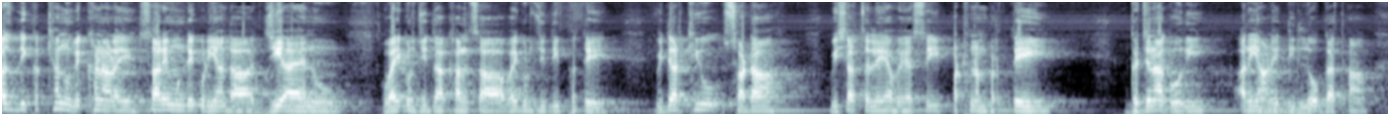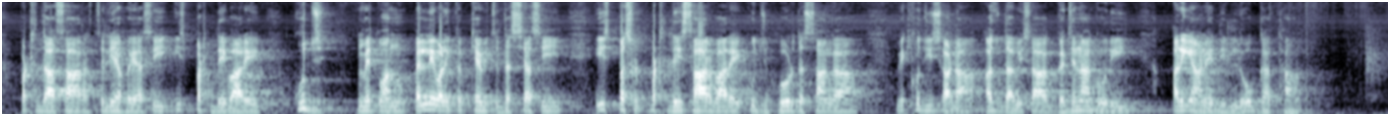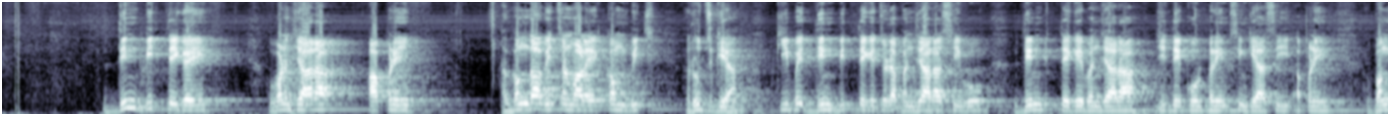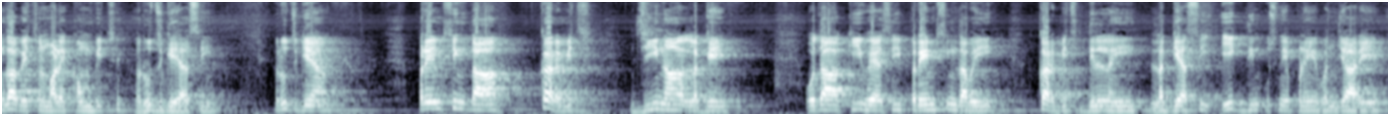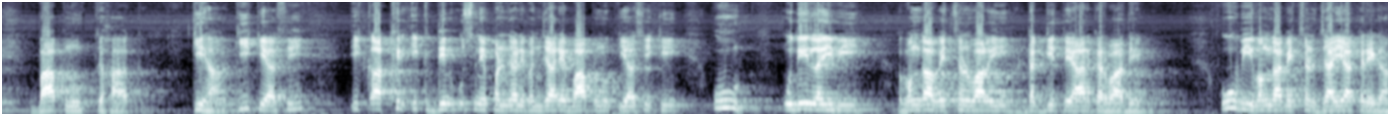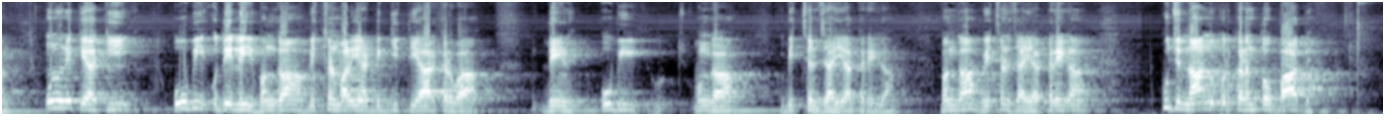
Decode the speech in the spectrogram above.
ਅੱਜ ਦੀ ਕੱਖਿਆ ਨੂੰ ਵੇਖਣ ਵਾਲੇ ਸਾਰੇ ਮੁੰਡੇ ਕੁੜੀਆਂ ਦਾ ਜੀ ਆਇਆਂ ਨੂੰ ਵਾਹਿਗੁਰੂ ਜੀ ਦਾ ਖਾਲਸਾ, ਵਾਹਿਗੁਰੂ ਜੀ ਦੀ ਫਤਿਹ। ਵਿਦਿਆਰਥੀਓ, ਸਾਡਾ ਵਿਸ਼ਾ ਚੱਲਿਆ ਹੋਇਆ ਸੀ ਪਠ ਨੰਬਰ 23 ਗਜਨਾ ਗੋਰੀ ਹਰਿਆਣੇ ਦੀ ਲੋਕ ਗਾਥਾ। ਪਠ ਦਾ ਸਾਰ ਚੱਲਿਆ ਹੋਇਆ ਸੀ। ਇਸ ਪਠ ਦੇ ਬਾਰੇ ਕੁਝ ਮੈਂ ਤੁਹਾਨੂੰ ਪਹਿਲੇ ਵਾਲੀ ਕੱਖਿਆ ਵਿੱਚ ਦੱਸਿਆ ਸੀ। ਇਸ ਪਸ- ਪਠ ਦੇ ਸਾਰ ਬਾਰੇ ਕੁਝ ਹੋਰ ਦੱਸਾਂਗਾ। ਵੇਖੋ ਜੀ, ਸਾਡਾ ਅੱਜ ਦਾ ਵਿਸ਼ਾ ਗਜਨਾ ਗੋਰੀ ਹਰਿਆਣੇ ਦੀ ਲੋਕ ਗਾਥਾ। ਦਿਨ ਬੀਤੇ ਗਏ। ਵਣਜਾਰਾ ਆਪਣੇ ਵੰਗਾ ਵੇਚਣ ਵਾਲੇ ਕੰਮ ਵਿੱਚ ਰੁੱਝ ਗਿਆ। ਕਿ ਬਈ ਦਿਨ ਬੀਤੇ ਗਏ ਜਿਹੜਾ ਬੰਜਾਰਾ ਸੀ ਉਹ? ਦਿਨ ਬੀਤੇ ਗਏ ਬੰਜਾਰਾ ਜਿਹਦੇ ਕੋਲ ਪ੍ਰੇਮ ਸਿੰਘ ਗਿਆ ਸੀ, ਆਪਣੇ ਵੰਗਾ ਵੇਚਣ ਵਾਲੇ ਕੰਮ ਵਿੱਚ ਰੁੱਝ ਗਿਆ ਸੀ। ਰੁੱਝ ਗਿਆ। ਪ੍ਰੇਮ ਸਿੰਘ ਦਾ ਘਰ ਵਿੱਚ ਜੀ ਨਾ ਲੱਗੇ। ਉਹਦਾ ਕੀ ਹੋਇਆ ਸੀ? ਪ੍ਰੇਮ ਸਿੰਘ ਦਾ ਬਈ ਘਰ ਵਿੱਚ ਦਿਲ ਨਹੀਂ ਲੱਗਿਆ ਸੀ। ਇੱਕ ਦਿਨ ਉਸਨੇ ਆਪਣੇ ਵੰਜਾਰੇ ਬਾਪ ਨੂੰ ਕਿਹਾ ਕਿ ਹਾਂ ਕੀ ਕਿਹਾ ਸੀ? ਇੱਕ ਆਖਿਰ ਇੱਕ ਦਿਨ ਉਸਨੇ ਪੰਜਾਰੇ ਵੰਜਾਰੇ ਬਾਪ ਨੂੰ ਕਿਹਾ ਸੀ ਕਿ ਉਹ ਉਹਦੇ ਲਈ ਵੀ ਵੰਗਾ ਵੇਚਣ ਵਾਲੀ ਡੱਗੀ ਤਿਆਰ ਕਰਵਾ ਦੇ। ਉਹ ਵੀ ਵੰਗਾ ਵੇਚਣ ਜਾਇਆ ਕਰੇਗਾ। ਉਹਨਾਂ ਨੇ ਕਿਹਾ ਕਿ ਉਹ ਵੀ ਉਹਦੇ ਲਈ ਵੰਗਾ ਵੇਚਣ ਵਾਲੀਆਂ ਡਿੱਗੀ ਤਿਆਰ ਕਰਵਾ ਦੇਣ। ਉਹ ਵੀ ਵੰਗਾ ਵੇਚਣ ਜਾਇਆ ਕਰੇਗਾ। ਵੰਗਾ ਵੇਚਣ ਜਾਇਆ ਕਰੇਗਾ। ਕੁਝ ਨਾ ਨੁਕਰ ਕਰਨ ਤੋਂ ਬਾਅਦ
